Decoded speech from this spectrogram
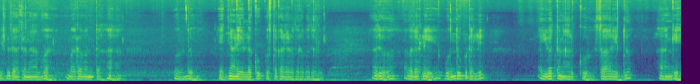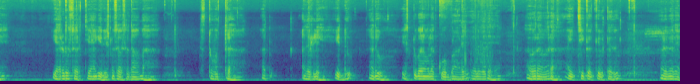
ವಿಷ್ಣು ಸಹಸ್ರನಾಮ ಬರುವಂತಹ ಒಂದು ಯಜ್ಞಾಳಿ ಹೇಳಕ್ಕೂ ಪುಸ್ತಕ ಹೇಳೋದರ ಬದಲು. ಅದು ಅದರಲ್ಲಿ ಒಂದು ಪುಟಲ್ಲಿ ಐವತ್ತ ನಾಲ್ಕು ಸಾವಿರ ಇದ್ದು ಹಾಗೆ ಎರಡು ಸರ್ತಿಯಾಗಿ ವಿಷ್ಣು ಸಹಸ್ರನಾಮ ಸ್ತೋತ್ರ ಅದರಲ್ಲಿ ಇದ್ದು ಅದು ಎಷ್ಟು ಬರವಲಕ್ಕೂ ಬಾಳೆ ಹೇಳಿದರೆ ಅವರವರ ಐಚ್ಛಿಕಕ್ಕೆ ಬಿಟ್ಟದು ಹೇಳಿದರೆ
